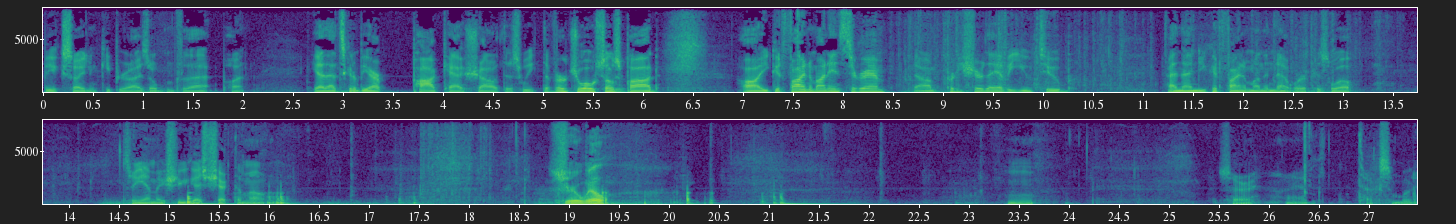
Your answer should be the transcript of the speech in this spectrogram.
be exciting. Keep your eyes open for that. But yeah, that's gonna be our podcast shout out this week. The Virtuosos Pod. Uh, you could find them on Instagram. I'm pretty sure they have a YouTube, and then you could find them on the network as well. So yeah, make sure you guys check them out. Sure will. Sorry, I had to text somebody.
